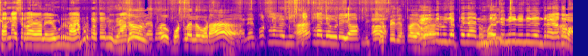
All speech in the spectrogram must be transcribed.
సన్నాసి రాయాలి ఎవడు నాయపడి పడతావు నువ్వు బొట్టలలో కూడా నేను పుట్టలలో నీ పట్లలో ఎవడయ్యా చెప్పేది నువ్వు చెప్పేదా? నువ్వు చేస్తే నేను ఏదవా?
